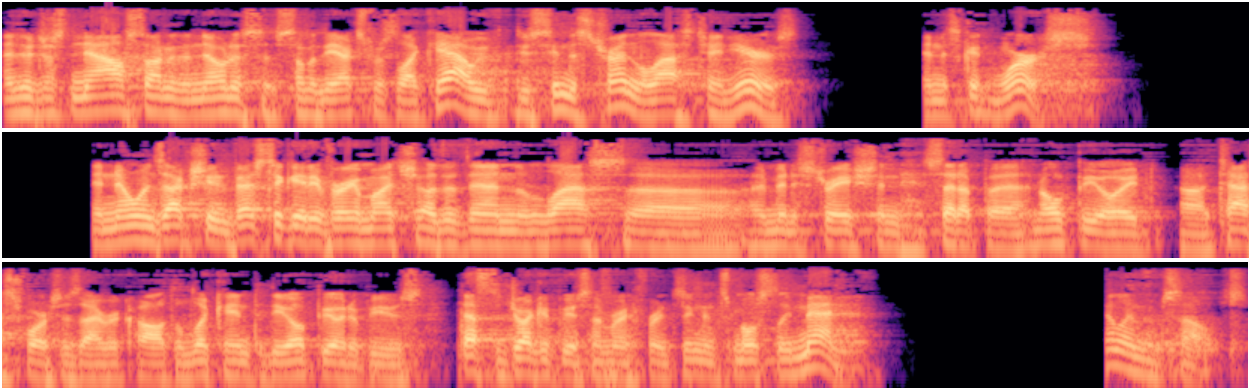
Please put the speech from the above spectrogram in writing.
And they're just now starting to notice that some of the experts are like, yeah, we've, we've seen this trend in the last 10 years, and it's getting worse. And no one's actually investigated very much other than the last uh, administration set up a, an opioid uh, task force, as I recall, to look into the opioid abuse. That's the drug abuse I'm referencing. It's mostly men killing themselves.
